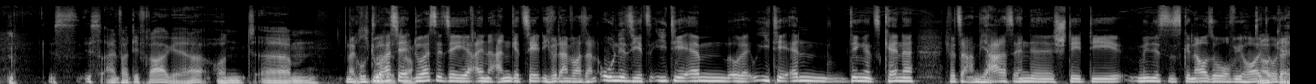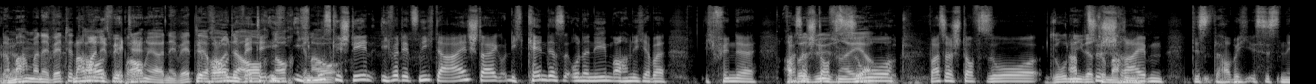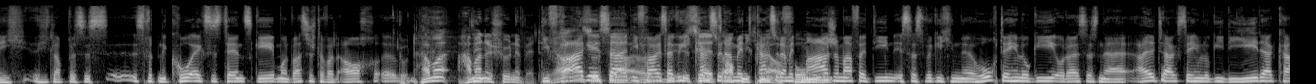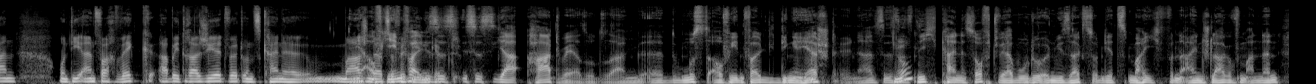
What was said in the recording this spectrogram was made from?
ist, ist einfach die Frage, ja. Und ähm, Na ich gut, du hast ja, du hast jetzt ja hier eine angezählt. Ich würde einfach mal sagen, ohne sie jetzt ITM oder ITN-Dingens kenne, ich würde sagen, am Jahresende steht die mindestens genauso hoch wie heute. Okay, oder dann höher. machen wir eine Wette Machen wir draus. eine Wir Wette. brauchen ja eine Wette Wir heute eine Wette. auch noch. Ich, ich genau. muss gestehen, ich würde jetzt nicht da einsteigen und ich kenne das Unternehmen auch nicht, aber ich finde Wasserstoff süß, ja, so, gut. Wasserstoff so, So abzuschreiben, das glaube ich ist es nicht. Ich glaube, es ist, es wird eine Koexistenz geben und Wasserstoff hat auch äh, Gut, haben wir, haben wir eine schöne Wette. die Ja, Frage es ist halt, ja, die Frage ist halt, ist ja kannst du damit, nicht kannst du damit Marge mal verdienen? Ist das wirklich eine Hochtechnologie oder ist das eine Alltagstechnologie, die jeder kann und die einfach wegarbitragiert wird und es keine Margen Ja, auf jeden Fall ist es, ist es ja Hardware sozusagen. Äh, Du musst auf jeden Fall die Dinge herstellen. Es ist Ja. jetzt nicht keine Software, wo du irgendwie sagst, und jetzt mache ich von einem Schlag auf den anderen,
